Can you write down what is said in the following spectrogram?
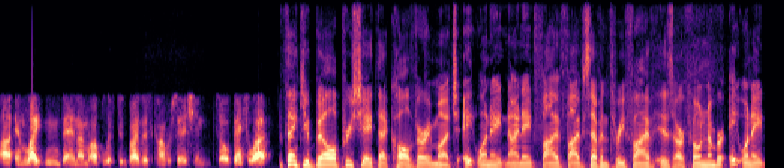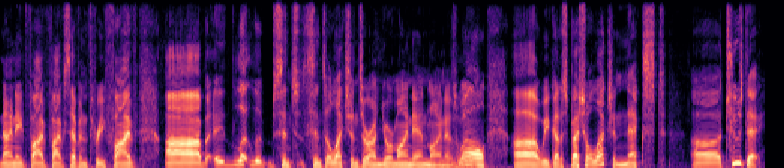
uh, enlightened and I'm uplifted by this conversation. So thanks a lot. Thank you, Bill. Appreciate that call very much. 818 985 5735 is our phone number. 818 985 5735. Uh, Since since elections are on your mind and mine as well, uh, we've got a special election next uh, Tuesday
